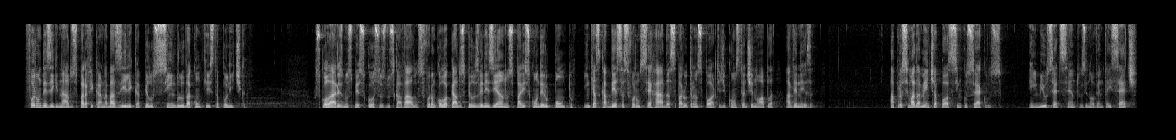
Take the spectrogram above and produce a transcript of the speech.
foram designados para ficar na basílica pelo símbolo da conquista política. Os colares nos pescoços dos cavalos foram colocados pelos venezianos para esconder o ponto em que as cabeças foram serradas para o transporte de Constantinopla a Veneza. Aproximadamente após cinco séculos, em 1797,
